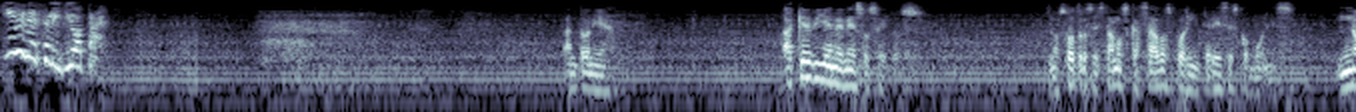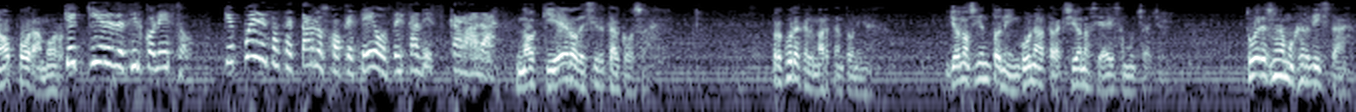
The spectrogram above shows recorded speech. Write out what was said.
¿Quién es el idiota? Antonia, ¿a qué vienen esos celos? Nosotros estamos casados por intereses comunes, no por amor. ¿Qué quieres decir con eso? ¿Que puedes aceptar los coqueteos de esa descarada? No quiero decir tal cosa. Procura calmarte, Antonia. Yo no siento ninguna atracción hacia esa muchacha. Tú eres una mujer lista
